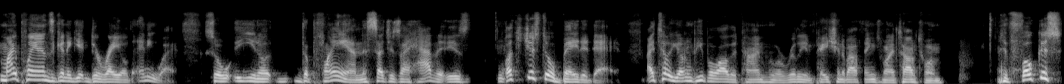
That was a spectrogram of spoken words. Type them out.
my plan's going to get derailed anyway. So, you know, the plan, such as I have it, is let's just obey today. I tell young people all the time who are really impatient about things when I talk to them and focus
